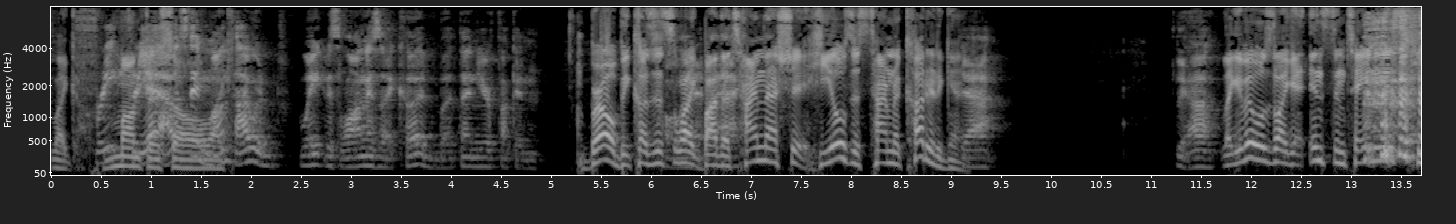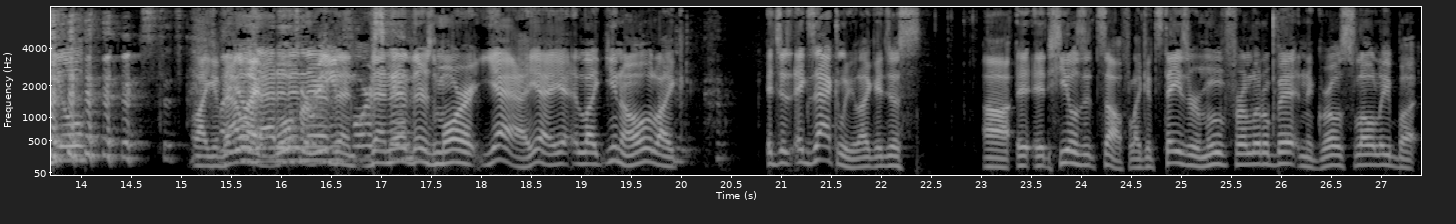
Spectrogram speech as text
like Free, month yeah, or so. I would say like, month. I would wait as long as I could, but then you're fucking. Bro. Because it's like it by the time that shit heals, it's time to cut it again. Yeah. Yeah. Like if it was like an instantaneous heal, like if Like that was like added in there, Wolverine then then there- there's more. Yeah, yeah, yeah. Like you know, like it just exactly like it just uh it, it heals itself. Like it stays removed for a little bit and it grows slowly, but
